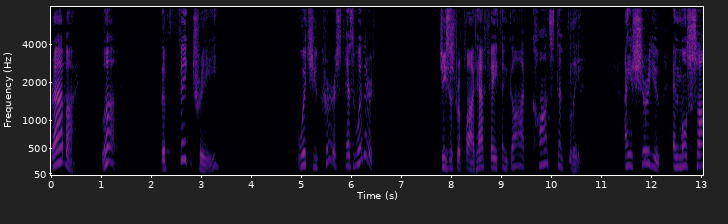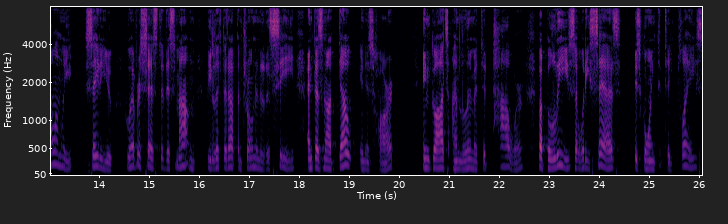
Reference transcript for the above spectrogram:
Rabbi, look, the fig tree which you cursed has withered. Jesus replied, Have faith in God constantly. I assure you, and most solemnly say to you, whoever says to this mountain, Be lifted up and thrown into the sea, and does not doubt in his heart in God's unlimited power, but believes that what he says is going to take place,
